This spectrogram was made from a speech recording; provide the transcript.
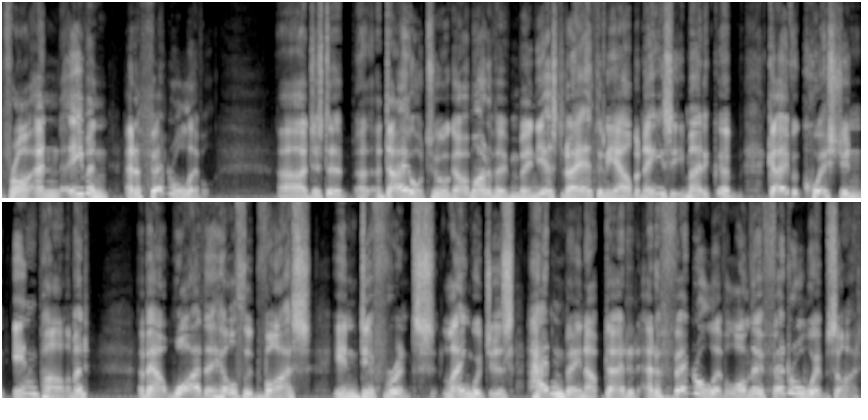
From, and even at a federal level, uh, just a, a day or two ago, it might have even been yesterday, Anthony Albanese made a, uh, gave a question in Parliament about why the health advice in different languages hadn't been updated at a federal level on their federal website.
